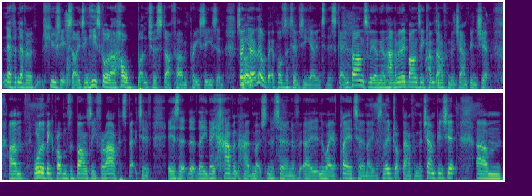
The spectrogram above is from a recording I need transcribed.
never never hugely exciting. He scored a whole bunch of stuff um, pre-season. So Right. know a little bit of positivity going to this game. Barnsley on the other hand I mean they Barnsley come down from the championship. Um, one of the big problems with Barnsley from our perspective is that, that they, they haven't had much in the turn of uh, in the way of player turnover. So they've dropped down from the championship. Um,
